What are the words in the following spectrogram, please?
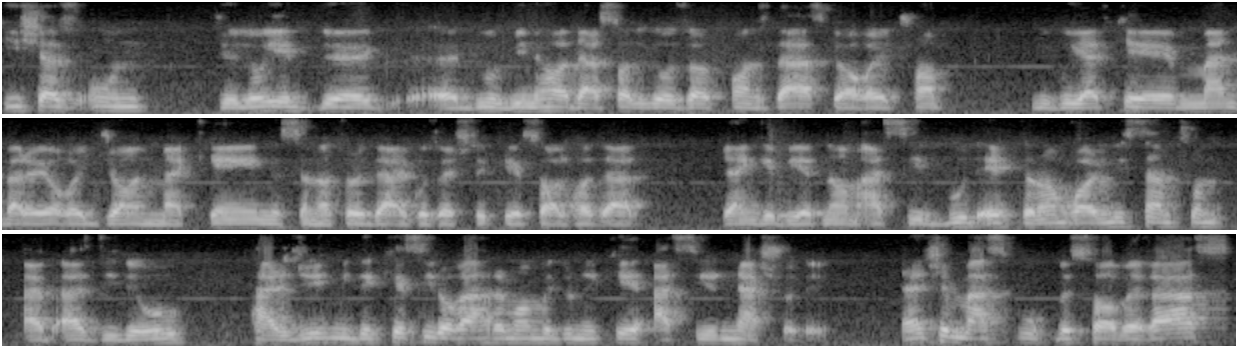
پیش از اون جلوی دوربین ها در سال 2015 است که آقای ترامپ می‌گوید که من برای آقای جان مکین سناتور درگذشته که سالها در جنگ ویتنام اسیر بود احترام قائل نیستم چون از دید او ترجیح میده کسی رو قهرمان بدونه که اسیر نشده. یعنی چه مسبوق به سابقه است؟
